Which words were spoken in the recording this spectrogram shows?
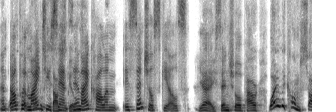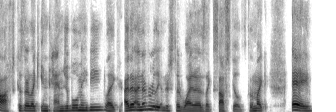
And I'll put my two cents skills. in. I call them essential skills. Yeah, essential power. Why do they call them soft? Because they're like intangible, maybe. Like I, I never really understood why that is like soft skills. 'Cause I'm like, a,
